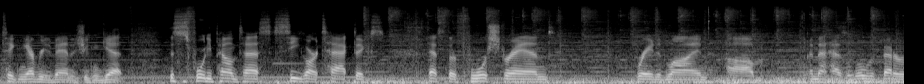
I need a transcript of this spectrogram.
taking every advantage you can get. This is 40 pound test, Seaguar TactX. That's their four strand braided line. Um, and that has a little bit better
